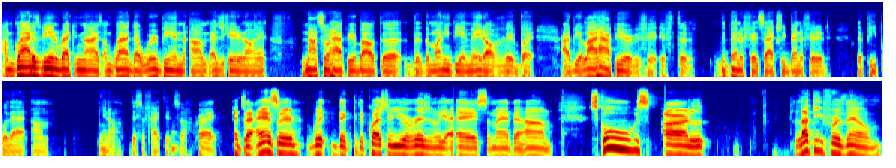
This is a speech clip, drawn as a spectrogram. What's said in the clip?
I'm glad it's being recognized. I'm glad that we're being um, educated on it. Not so happy about the, the the money being made off of it, but I'd be a lot happier if it, if the the benefits actually benefited the people that um you know disaffected. So right. To answer with the the question you originally asked, Samantha, um, schools are lucky for them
